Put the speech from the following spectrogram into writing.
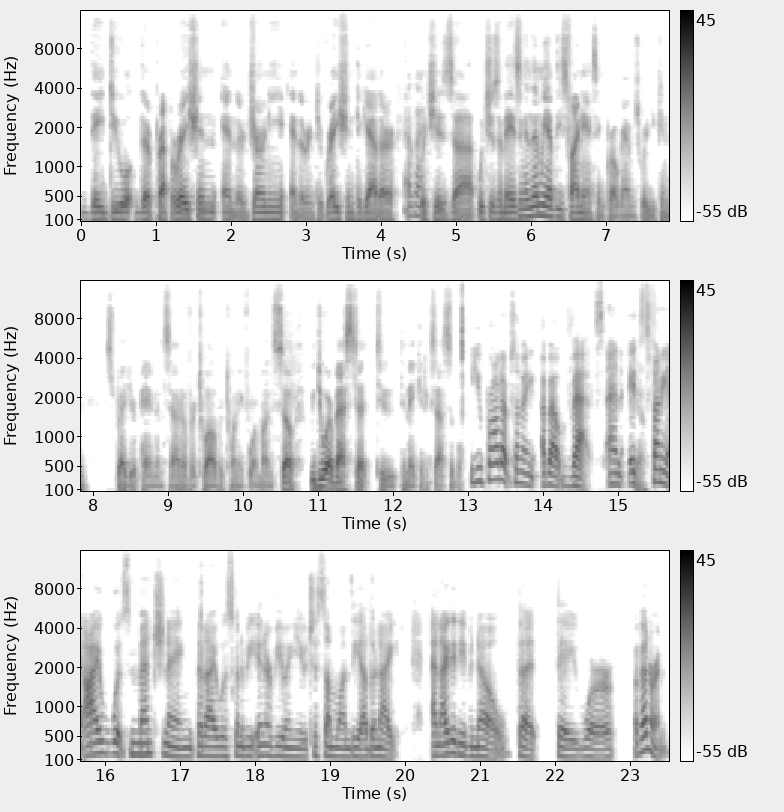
they do their preparation and their journey and their integration together, okay. which is, uh, which is amazing. And then we have these financing programs where you can spread your payments out over 12 or 24 months. So we do our best to, to, to make it accessible. you brought up something about vets and it's Yeah. funny. I was mentioning that I was going to be interviewing you to someone the other night and I didn't even know that they were a veteran.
